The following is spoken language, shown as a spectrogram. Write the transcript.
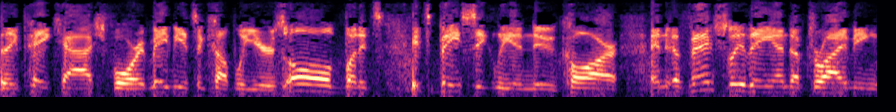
They pay cash for it. Maybe it's a couple years old, but it's it's basically a new car. And eventually, they end up driving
